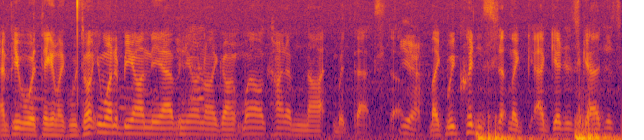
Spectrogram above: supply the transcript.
And people were thinking like, well, don't you want to be on the avenue? And I'm like going, well, kind of not with that stuff. Yeah. Like we couldn't set like at Gidget's Gadgets,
